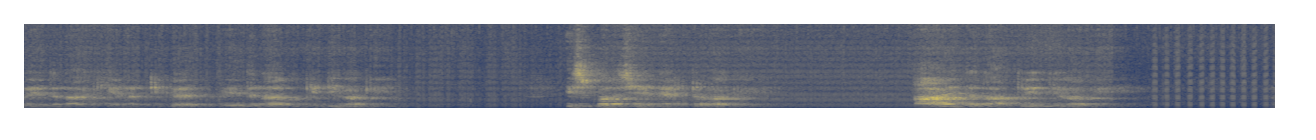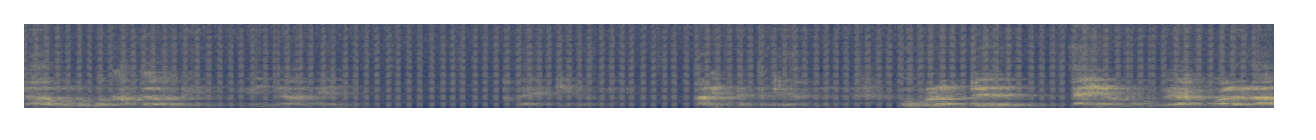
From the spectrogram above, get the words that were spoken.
වේදනා කියන ටික වේදනාව ගෙඩි වගේ. ස්පර්ශය නැට්ට වගේ. ආයතන අත්විති වගේ. නාම රූප කඳ වගේ විඥානය බැටි වගේ අනිත් පැත්තට යන්න. ඕගොල්ලන්ට ඇහෙන රූපයක් බලලා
